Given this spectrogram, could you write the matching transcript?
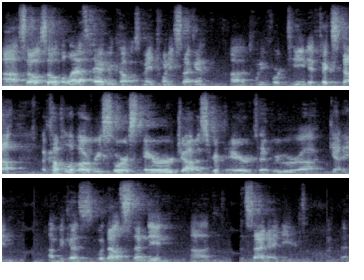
Uh, so so the last tag we cut was May 22nd, uh, 2014. It fixed uh, a couple of uh, resource error JavaScript errors that we were uh, getting um, because without sending the side ID or something like that,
